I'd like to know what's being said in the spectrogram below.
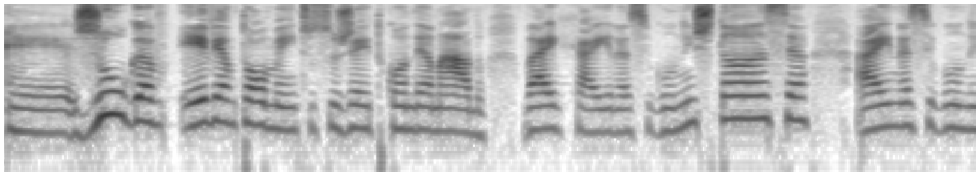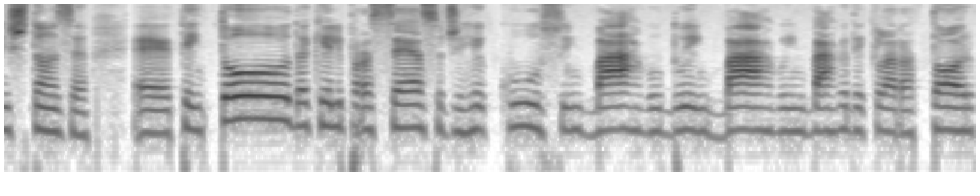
é, julga eventualmente o sujeito condenado, vai cair na segunda instância. Aí, na segunda instância, é, tem todo aquele processo de recurso, embargo do embargo, embargo declaratório,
